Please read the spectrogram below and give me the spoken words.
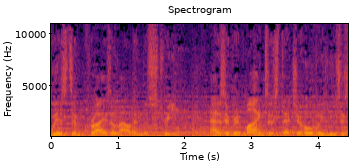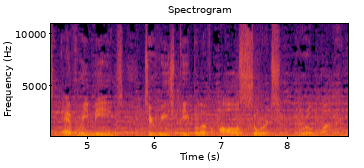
wisdom cries aloud in the street as it reminds us that Jehovah uses every means to reach people of all sorts worldwide.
